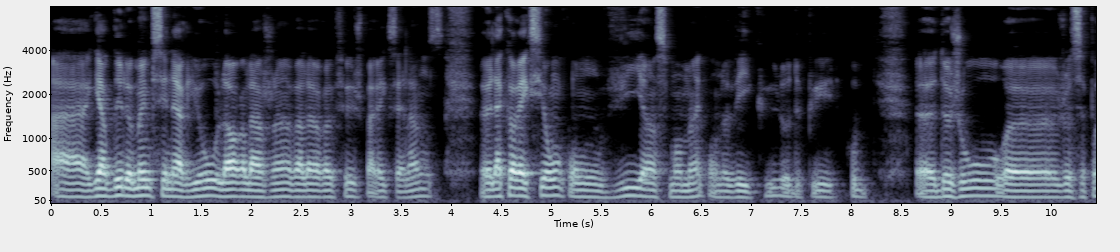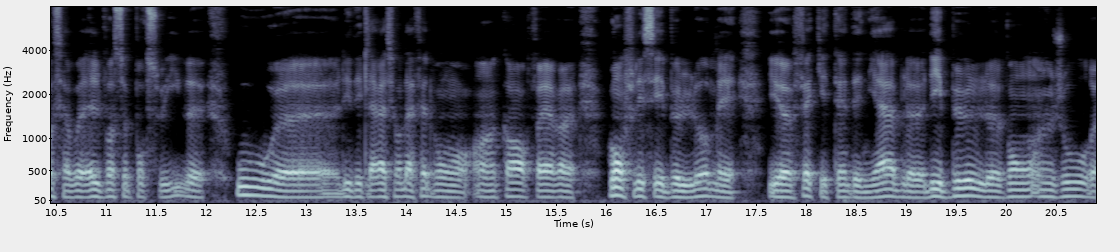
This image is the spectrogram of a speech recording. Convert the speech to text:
à garder le même scénario, l'or, l'argent, valeur refuge par excellence. la correction qu'on vit en ce moment, qu'on a vécu depuis deux jours, je ne sais pas si elle va se poursuivre, euh, ou euh, les déclarations de la Fed vont encore faire euh, gonfler ces bulles-là, mais il y a un fait qui est indéniable. Les bulles vont un jour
